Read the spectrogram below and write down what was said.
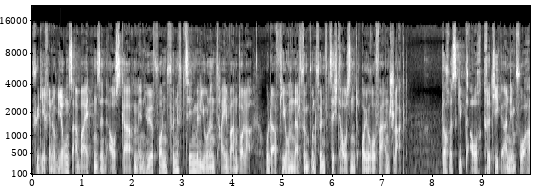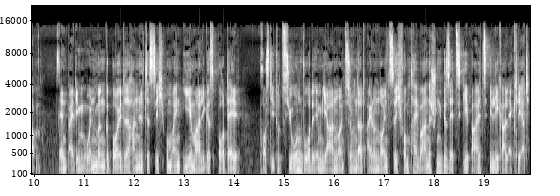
Für die Renovierungsarbeiten sind Ausgaben in Höhe von 15 Millionen Taiwan-Dollar oder 455.000 Euro veranschlagt. Doch es gibt auch Kritik an dem Vorhaben. Denn bei dem Wenmeng-Gebäude handelt es sich um ein ehemaliges Bordell. Prostitution wurde im Jahr 1991 vom taiwanischen Gesetzgeber als illegal erklärt.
